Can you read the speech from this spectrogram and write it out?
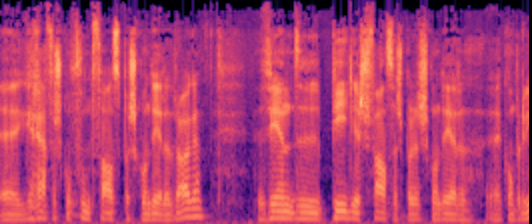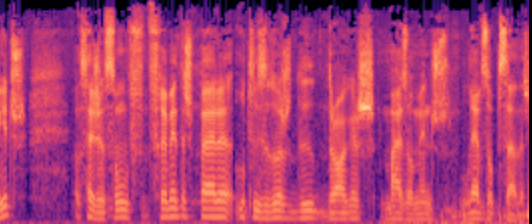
uh, garrafas com fundo falso para esconder a droga, vende pilhas falsas para esconder uh, comprimidos, ou seja, são ferramentas para utilizadores de drogas mais ou menos leves ou pesadas.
